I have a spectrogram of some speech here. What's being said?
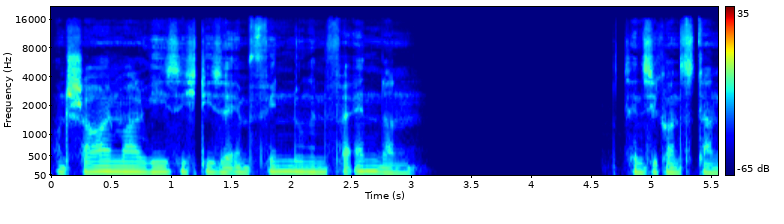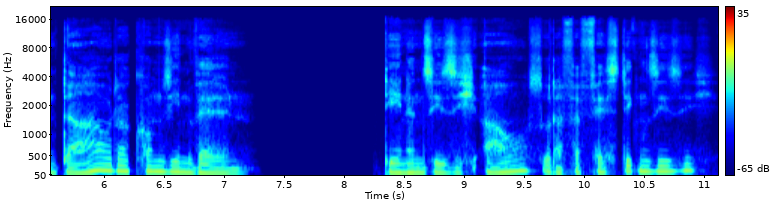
Und schau einmal, wie sich diese Empfindungen verändern. Sind sie konstant da oder kommen sie in Wellen? Dehnen sie sich aus oder verfestigen sie sich?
